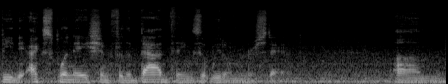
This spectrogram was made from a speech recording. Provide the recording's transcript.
be the explanation for the bad things that we don't understand. Um,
